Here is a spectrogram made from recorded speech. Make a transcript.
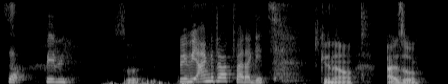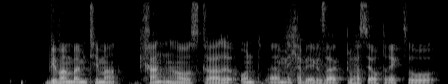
so, Baby. So, Baby angedockt, weiter geht's. genau. Also, wir waren beim Thema Krankenhaus gerade und ähm, ich habe ja gesagt, du hast ja auch direkt so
